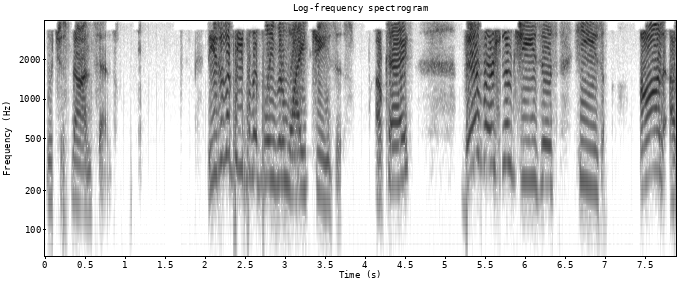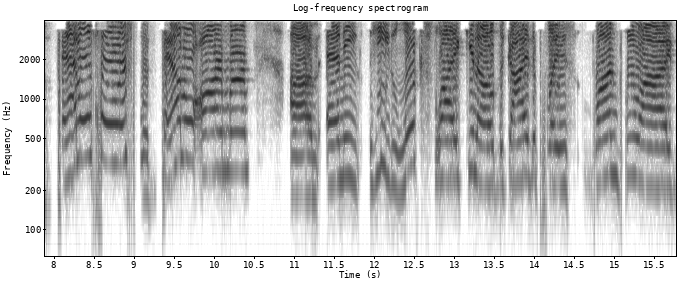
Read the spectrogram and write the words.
which is nonsense. These are the people that believe in white Jesus. Okay? Their version of Jesus, he's on a battle horse with battle armor, um, and he he looks like you know the guy that plays blonde, blue-eyed,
